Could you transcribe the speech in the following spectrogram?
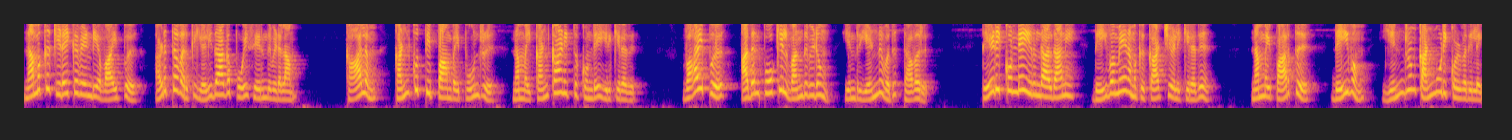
நமக்கு கிடைக்க வேண்டிய வாய்ப்பு அடுத்தவருக்கு எளிதாக போய் சேர்ந்து விடலாம். காலம் கண்குத்தி பாம்பை போன்று நம்மை கண்காணித்துக் கொண்டே இருக்கிறது. வாய்ப்பு அதன் போக்கில் வந்துவிடும் என்று எண்ணுவது தவறு. தேடிக்கொண்டே இருந்தால்தானே தெய்வமே நமக்கு காட்சியளிக்கிறது. நம்மை பார்த்து தெய்வம் என்றும் கண்மூடிக்கொள்வதில்லை.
